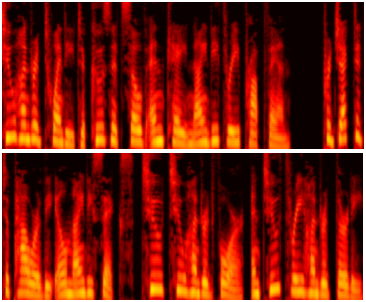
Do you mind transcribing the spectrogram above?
220 to Kuznetsov NK-93 propfan projected to power the Il-96, Tu-204, and Tu-330.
